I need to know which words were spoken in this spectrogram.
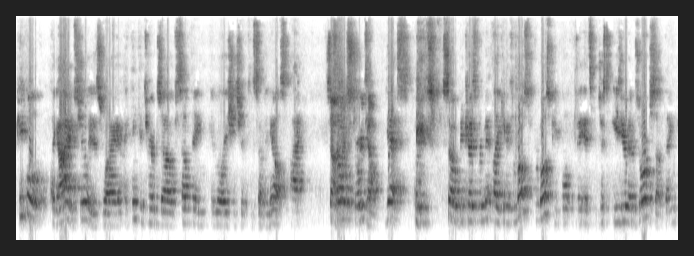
people, like I am surely this way, I think in terms of something in relationship to something else. I, Sounds So- like storytelling. yes, I mean, so because for me, like for most, for most people, it's just easier to absorb something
